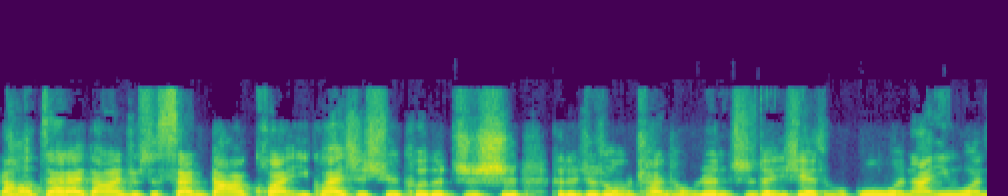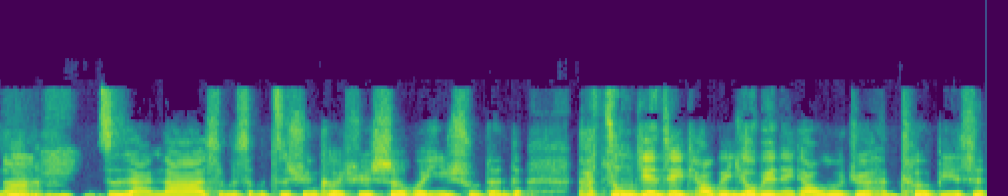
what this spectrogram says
然后再来，当然就是三大块，一块是学科的知识，可能就是我们传统认知的。一些什么国文啊、英文啊、自然啊、什么什么资讯科学、社会艺术等等，那中间这条跟右边那条我都觉得很特别，是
